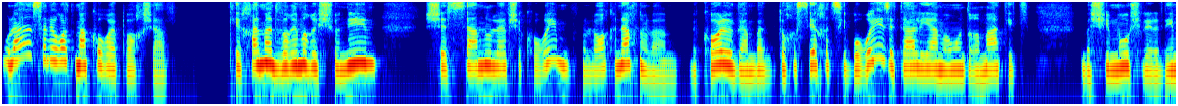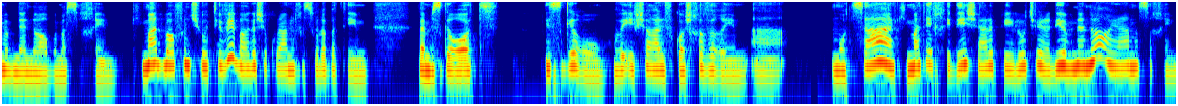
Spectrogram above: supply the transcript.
אולי ננסה לראות מה קורה פה עכשיו. כי אחד מהדברים הראשונים ששמנו לב שקורים, ולא רק אנחנו, אלא בכל, גם בתוך השיח הציבורי, זו הייתה עלייה מאוד דרמטית בשימוש של ילדים ובני נוער במסכים. כמעט באופן שהוא טבעי, ברגע שכולם נכנסו לבתים, והמסגרות נסגרו, ואי אפשר היה לפגוש חברים, המוצא הכמעט היחידי שהיה לפעילות של ילדים ובני נוער היה המסכים.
